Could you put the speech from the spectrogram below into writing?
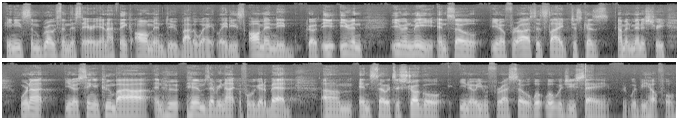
he needs some growth in this area? And I think all men do, by the way, ladies. All men need growth, e- even even me. And so, you know, for us, it's like just because I'm in ministry, we're not, you know, singing kumbaya and hymns every night before we go to bed. Um, and so it's a struggle, you know, even for us. So, what, what would you say would, would be helpful?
